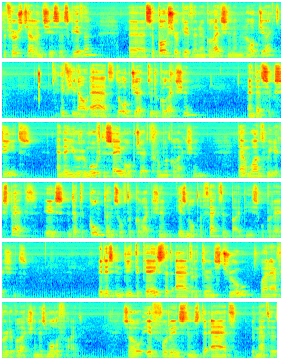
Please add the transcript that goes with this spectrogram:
The first challenge is as given. Uh, suppose you're given a collection and an object. If you now add the object to the collection, and that succeeds, and then you remove the same object from the collection, then what we expect is that the contents of the collection is not affected by these operations. It is indeed the case that add returns true whenever the collection is modified. So if, for instance, the add method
